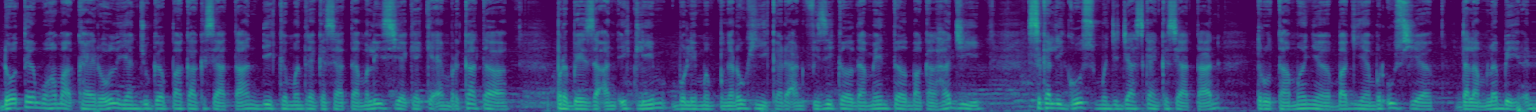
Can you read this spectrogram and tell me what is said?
Dr. Muhammad Khairul yang juga pakar kesihatan di Kementerian Kesihatan Malaysia KKM berkata, perbezaan iklim boleh mempengaruhi keadaan fizikal dan mental bakal haji sekaligus menjejaskan kesihatan terutamanya bagi yang berusia dalam lebih 60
